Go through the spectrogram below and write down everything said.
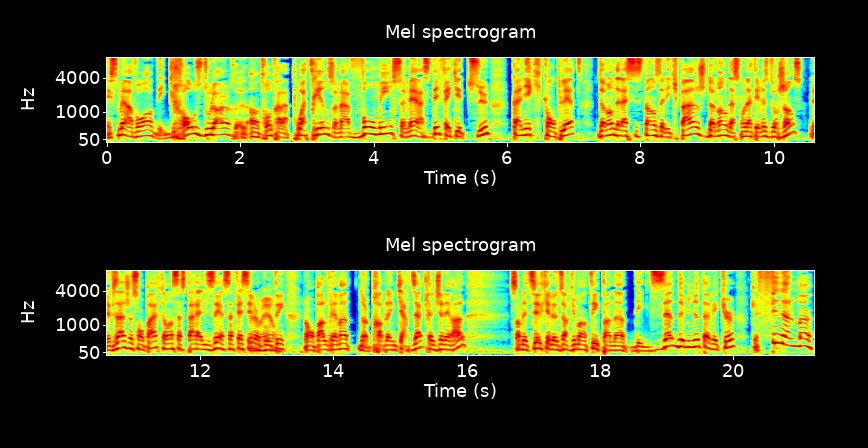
mais se met à avoir des grosses douleurs, euh, entre autres à la poitrine, se met à vomir, se met à se déféquer dessus, panique complète, demande de l'assistance de l'équipage, demande à ce qu'on atterrisse d'urgence. Le visage de son père commence à se paralyser, à s'affaisser Ben d'un côté. Là, on parle vraiment d'un problème cardiaque, règle générale. Semble-t-il qu'elle a dû argumenter pendant des dizaines de minutes avec eux que finalement,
